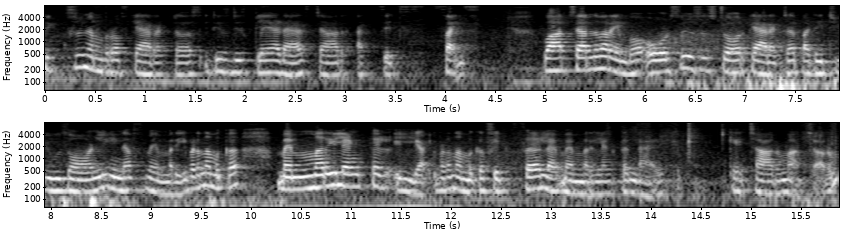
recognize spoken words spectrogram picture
fixed number of characters it is displayed as star at its size varchar എന്ന് പറയുമ്പോൾ also use store character but it use only enough memory ഇവിടെ നമുക്ക് മെമ്മറി ലെങ്ത് ഇല്ല. ഇവിടെ നമുക്ക് ഫിക്സഡ് മെമ്മറി ലെങ്ത് ഉണ്ടായിരിക്കും. ഓക്കെ ചാറും വാർച്ചാറും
